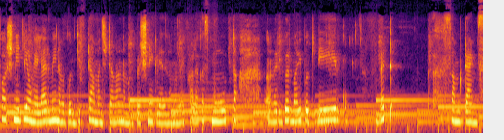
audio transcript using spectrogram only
ஃபார்ச்சுனேட்லி அவங்க எல்லாருமே நமக்கு ஒரு கிஃப்ட்டாக அமைஞ்சிட்டாங்கன்னா நமக்கு பிரச்சனையே கிடையாது. நம்ம லைஃப் அழகாக ஸ்மூத்தாக ரிவர் மாதிரி போய்கிட்டே இருக்கும். பட் சம்டைம்ஸ்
